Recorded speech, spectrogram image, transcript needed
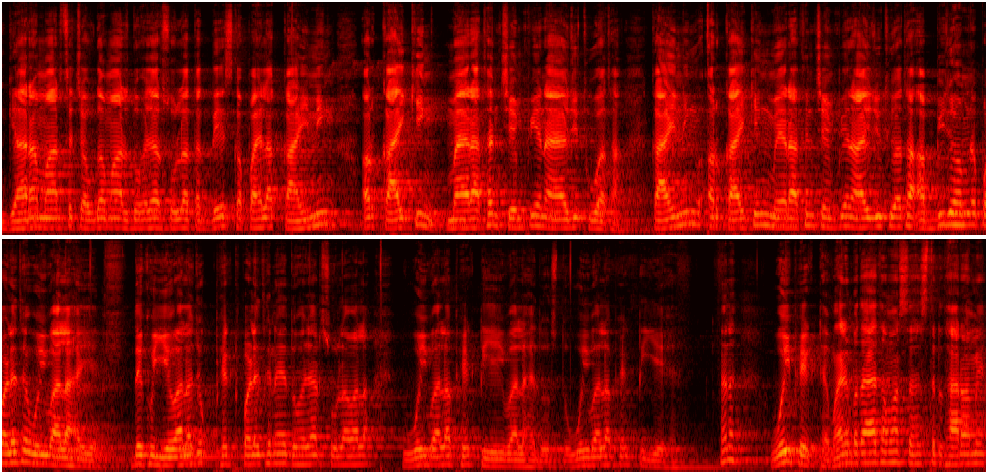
11 मार्च से 14 मार्च 2016 तक देश का पहला काइनिंग और काइकिंग मैराथन चैंपियन आयोजित हुआ था। काइनिंग और काइकिंग मैराथन चैंपियन आयोजित हुआ था। अब भी जो हमने पढ़े थे, वही वाला है ये। देखो, ये वाला जो फैक्ट पढ़े थे ना 2016 वाला, वही वाला फैक्ट यही वाला है दोस्तों। वही वाला फैक्ट ये है। है ना? वही फैक्ट है। मैंने बताया था वहाँ सहस्त्र धारा में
